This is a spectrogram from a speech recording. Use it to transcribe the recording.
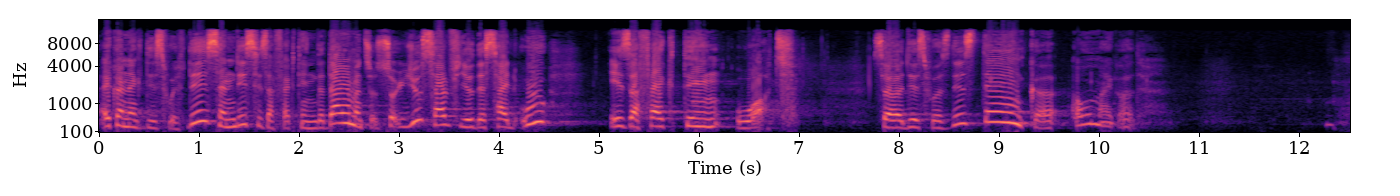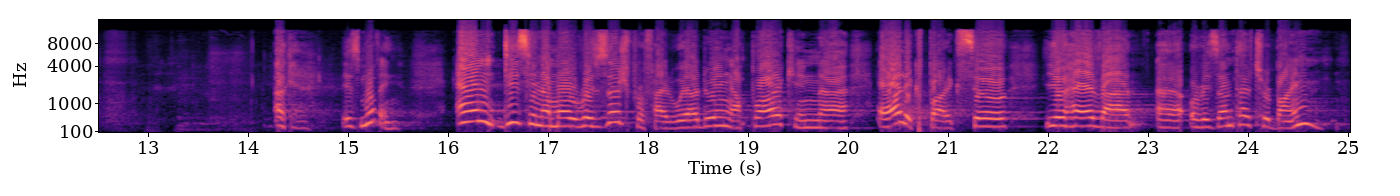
I connect this with this, and this is affecting the diameter. So yourself, you decide who is affecting what. So this was this thing. Uh, oh my God. Okay, it's moving. And this in a more research profile. We are doing a park in uh, Aeolic Park. So you have a, a, horizontal turbine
